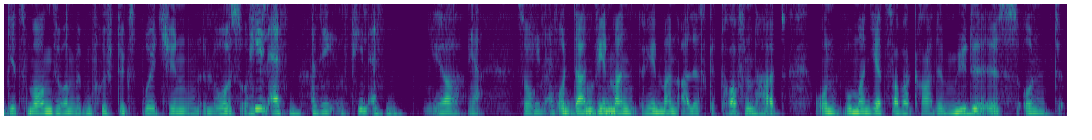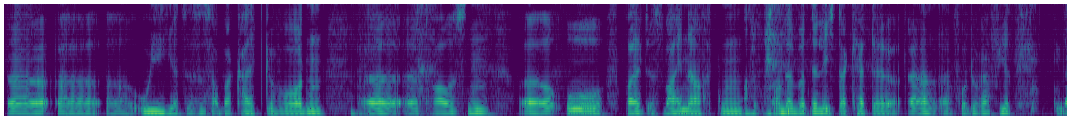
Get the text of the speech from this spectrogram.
geht's morgens immer mit dem Frühstücksbrötchen los und Viel essen. Also viel essen. ja. Ja, So, und dann, wen man, wen man alles getroffen hat und wo man jetzt aber gerade müde ist und äh, äh, ui, jetzt ist es aber kalt geworden äh, äh, draußen, äh, oh, bald ist Weihnachten und dann wird eine Lichterkette äh, fotografiert. Äh,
